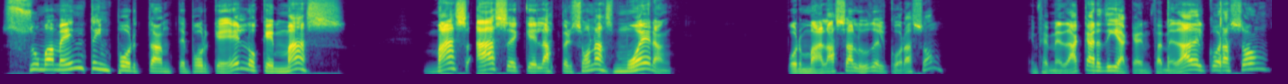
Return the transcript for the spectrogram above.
sumamente importante porque es lo que más más hace que las personas mueran por mala salud del corazón. Enfermedad cardíaca, enfermedad del corazón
